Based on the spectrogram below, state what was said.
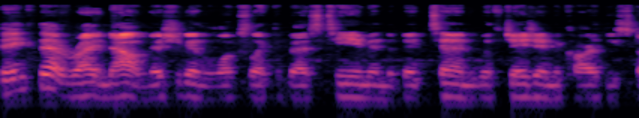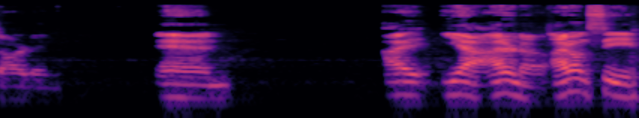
think that right now Michigan looks like the best team in the Big Ten with JJ McCarthy starting, and I yeah I don't know I don't see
